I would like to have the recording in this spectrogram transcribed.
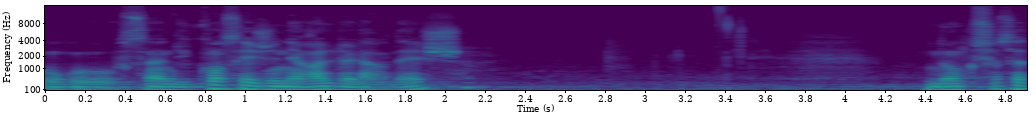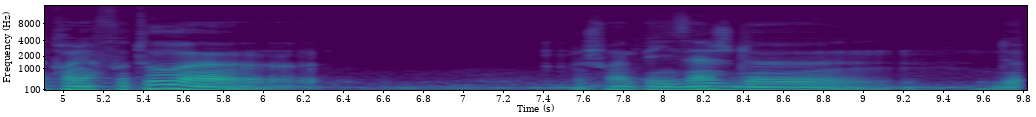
au, au sein du Conseil général de l'Ardèche. Donc, sur cette première photo, je vois un paysage de, de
